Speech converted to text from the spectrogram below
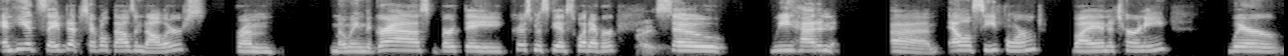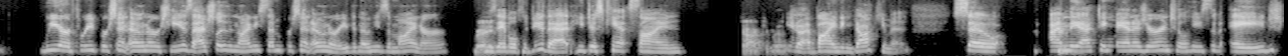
and he had saved up several thousand dollars from mowing the grass, birthday, Christmas gifts, whatever. Right. So we had an uh, LLC formed by an attorney where we are 3% owners. He is actually the 97% owner, even though he's a minor. Right. He's able to do that. He just can't sign documents, you know, a binding document. So I'm the acting manager until he's of age.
